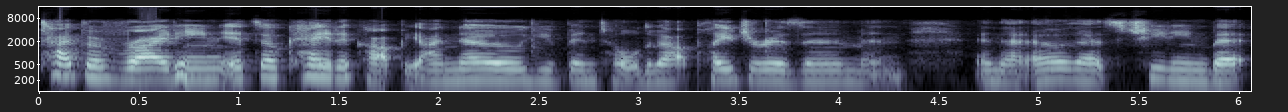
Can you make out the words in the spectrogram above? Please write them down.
type of writing, it's okay to copy. I know you've been told about plagiarism and, and that, oh, that's cheating, but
